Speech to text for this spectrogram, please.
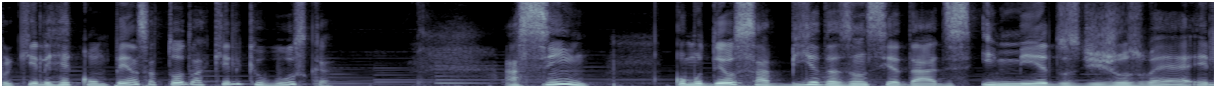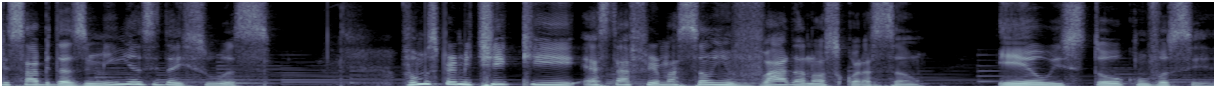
porque Ele recompensa todo aquele que o busca. Assim, como Deus sabia das ansiedades e medos de Josué, Ele sabe das minhas e das suas. Vamos permitir que esta afirmação invada nosso coração. Eu estou com você.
